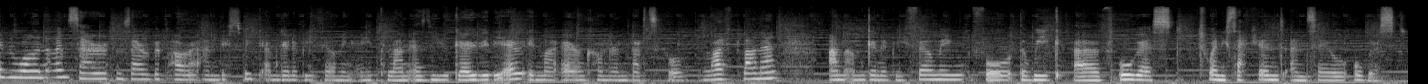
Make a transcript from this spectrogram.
Hi everyone, I'm Sarah from sarahboparah and this week I'm going to be filming a plan as you go video in my Erin Condren Vertical Life Planner and I'm going to be filming for the week of August 22nd until August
